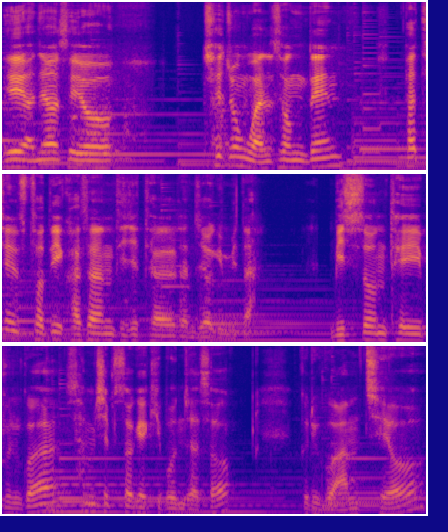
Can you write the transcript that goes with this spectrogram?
예, 안녕하세요. 최종 완성된 파티앤스터디 가산 디지털 단지역입니다. 밑선 테이블과 30석의 기본 좌석, 그리고 암체어,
